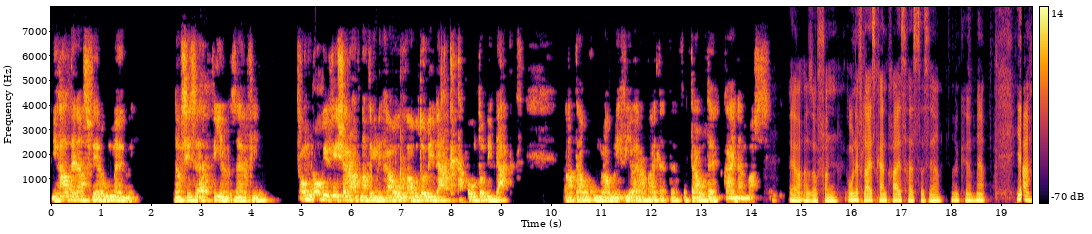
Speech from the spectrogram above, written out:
Ich halte das für unmöglich. Das ist sehr viel, sehr viel. Und Bobby Fischer hat natürlich auch Autodidakt, Autodidakt. Hat auch unglaublich viel erarbeitet, vertraute keinem was. Ja, also von ohne Fleiß kein Preis heißt das ja. Okay, ja. Ja,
